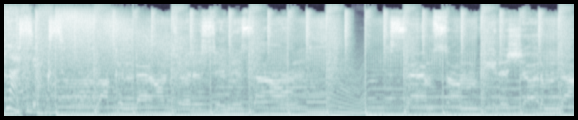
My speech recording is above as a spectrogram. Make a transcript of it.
Classics. Rocking down to the sound. Samsung be the shut 'em down.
